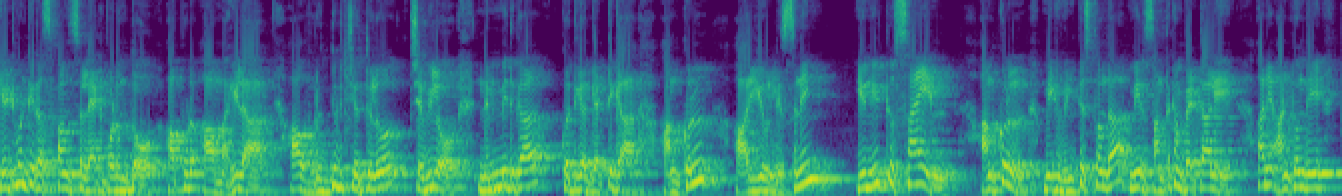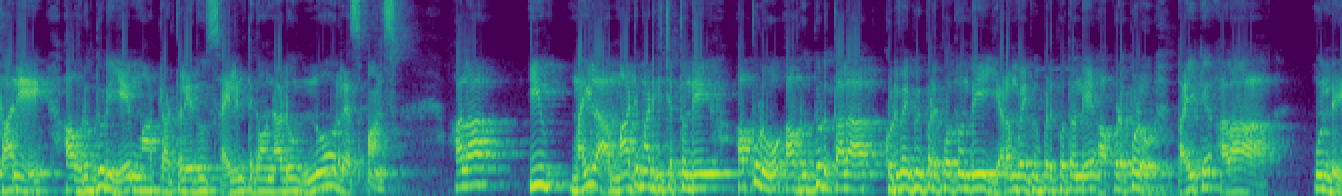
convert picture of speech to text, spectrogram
ఎటువంటి రెస్పాన్స్ లేకపోవడంతో అప్పుడు ఆ మహిళ ఆ వృద్ధుడి చేతిలో చెవిలో నెమ్మదిగా కొద్దిగా గట్టిగా uncle are you listening? You need to sign. Uncle మీకు వినిపిస్తుందా? మీరు సంతకం పెట్టాలి అని అంటుంది. కానీ ఆ వృద్ధుడు ఏం మాట్లాడతలేదు. సైలెంట్గా ఉన్నాడు. No response. అలా ఈ మహిళ మాటిమాటికి చెప్తుంది అప్పుడు ఆ వృద్ధుడు తల కుడివైపు పడిపోతుంది ఎడం వైపు పడిపోతుంది అప్పుడప్పుడు పైకి అలా ఉంది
